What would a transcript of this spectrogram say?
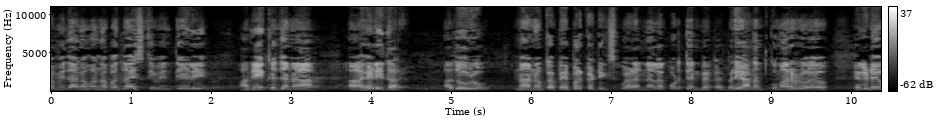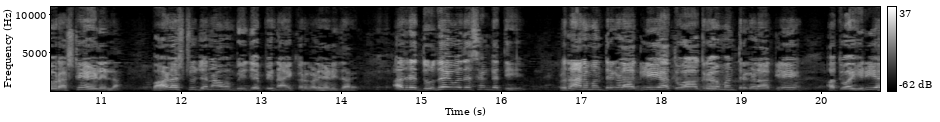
ಸಂವಿಧಾನವನ್ನ ಬದಲಾಯಿಸ್ತೀವಿ ಅಂತ ಹೇಳಿ ಅನೇಕ ಜನ ಹೇಳಿದ್ದಾರೆ. ಅದು ನಾನು ಪೇಪರ್ ಕಟಿಂಗ್ಸ್ಗಳನ್ನೆಲ್ಲ ಕೊಡ್ತೇನೆ ಬೇಕಾದ್ರೆ. ಬರೀ ಅನಂತಕುಮಾರ್ ಹೆಗಡೆ ಅವರು ಅಷ್ಟೇ ಹೇಳಿಲ್ಲ. ಬಹಳಷ್ಟು ಜನ ಬಿಜೆಪಿ ನಾಯಕರುಗಳು ಹೇಳಿದ್ದಾರೆ. ಆದರೆ ದುರ್ದೈವದ ಸಂಗತಿ, ಪ್ರಧಾನಮಂತ್ರಿಗಳಾಗ್ಲಿ ಅಥವಾ ಗೃಹ ಮಂತ್ರಿಗಳಾಗ್ಲಿ ಅಥವಾ ಹಿರಿಯ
